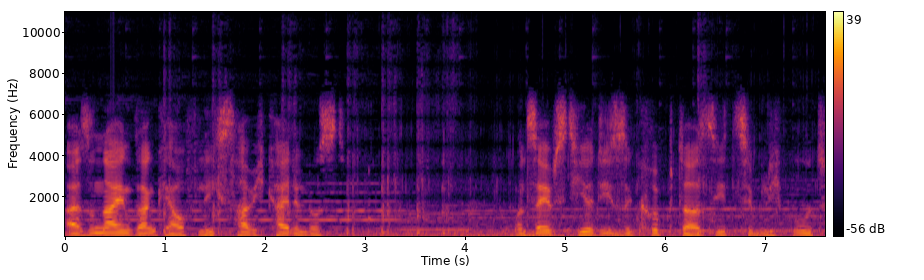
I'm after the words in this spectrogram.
Also nein, danke, auf Lichts habe ich keine Lust. Und selbst hier diese Krypta sieht ziemlich gut.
